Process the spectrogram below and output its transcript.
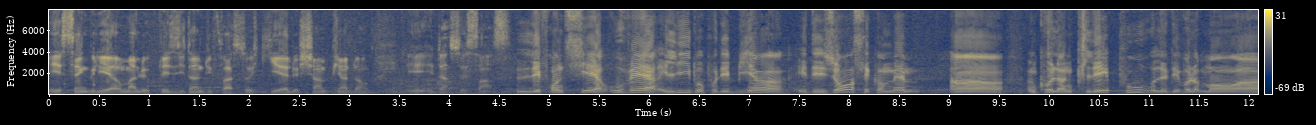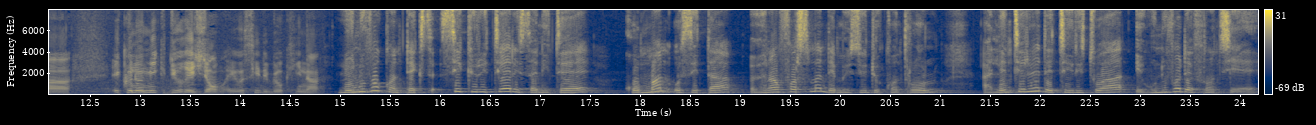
et singulièrement le président du FASO qui est le champion dans, et, dans ce sens. Les frontières ouvertes et libres pour des biens et des gens, c'est quand même un, une colonne clé pour le développement euh, économique du région et aussi du Burkina. Le nouveau contexte sécuritaire et sanitaire commande aux États un renforcement des mesures de contrôle à l'intérieur des territoires et au niveau des frontières.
